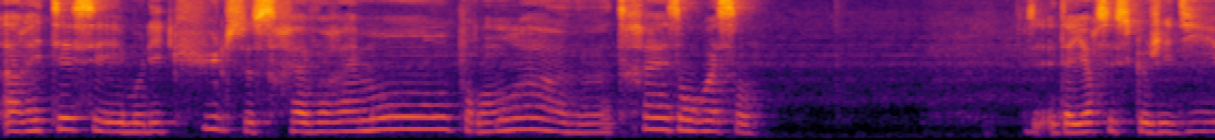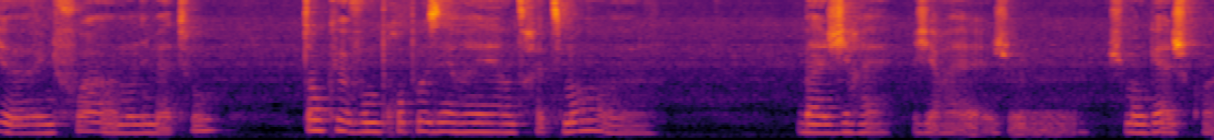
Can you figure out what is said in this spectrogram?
arrêter ces molécules, ce serait vraiment pour moi euh, très angoissant. D'ailleurs, c'est ce que j'ai dit euh, une fois à mon hémato. tant que vous me proposerez un traitement, bah j'irai, j'irai, je, je m'engage quoi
